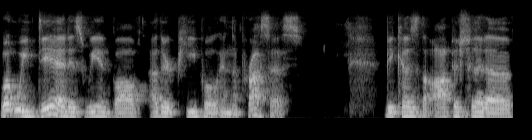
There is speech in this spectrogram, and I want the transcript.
what we did is we involved other people in the process because the opposite of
